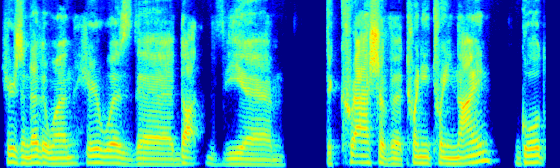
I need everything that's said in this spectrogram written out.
Here's another one. Here was the dot the um, the crash of uh, 2029 gold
